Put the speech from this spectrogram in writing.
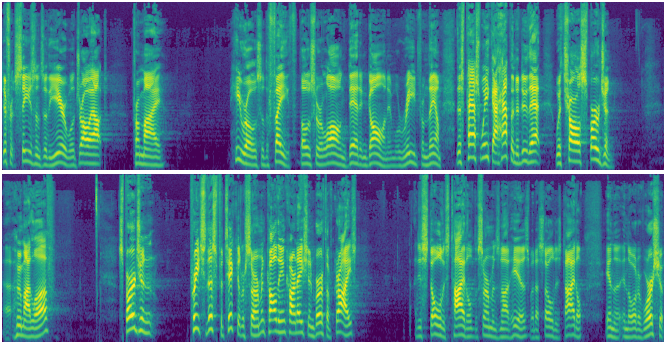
different seasons of the year, will draw out from my heroes of the faith, those who are long dead and gone, and will read from them. This past week, I happened to do that with Charles Spurgeon, uh, whom I love. Spurgeon preached this particular sermon called The Incarnation and Birth of Christ. I just stole his title. The sermon's not his, but I stole his title in the, in the order of worship.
